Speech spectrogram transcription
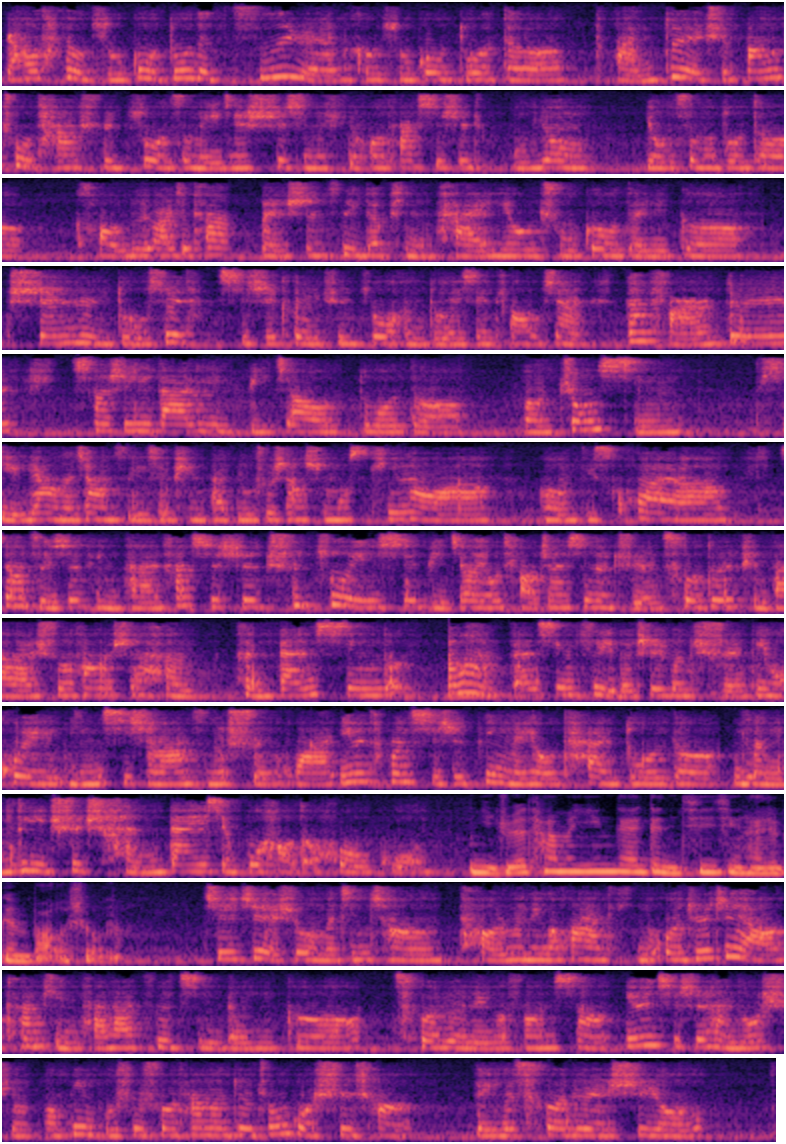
然后他有足够多的资源和足够多的团队去帮助他去做这么一件事情的时候，他其实就不用有这么多的考虑，而且它本身自己的品牌也有足够的一个深入度，所以它其实可以去做很多一些挑战。但反而对于像是意大利比较多的呃中型体量的这样子一些品牌，比如说像是 Moschino 啊。嗯，Disquie 啊，这样子一些品牌，它其实去做一些比较有挑战性的决策，对于品牌来说，他们是很很担心的。他们很担心自己的这个决定会引起什么样子的水花，因为他们其实并没有太多的能力去承担一些不好的后果。你觉得他们应该更激进还是更保守呢？其实这也是我们经常讨论的一个话题。我觉得这也要看品牌它自己的一个策略的一个方向，因为其实很多时候并不是说他们对中国市场的一个策略是有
